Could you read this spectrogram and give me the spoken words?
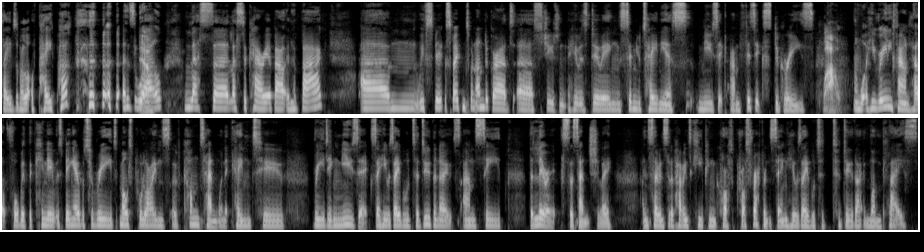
saves on a lot of paper as well, yeah. less uh, less to carry about in a bag. Um, we've sp- spoken to an undergrad uh, student who was doing simultaneous music and physics degrees. Wow! And what he really found helpful with the Canute was being able to read multiple lines of content when it came to reading music. So he was able to do the notes and see the lyrics essentially. And so instead of having to keep in cross cross referencing, he was able to to do that in one place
